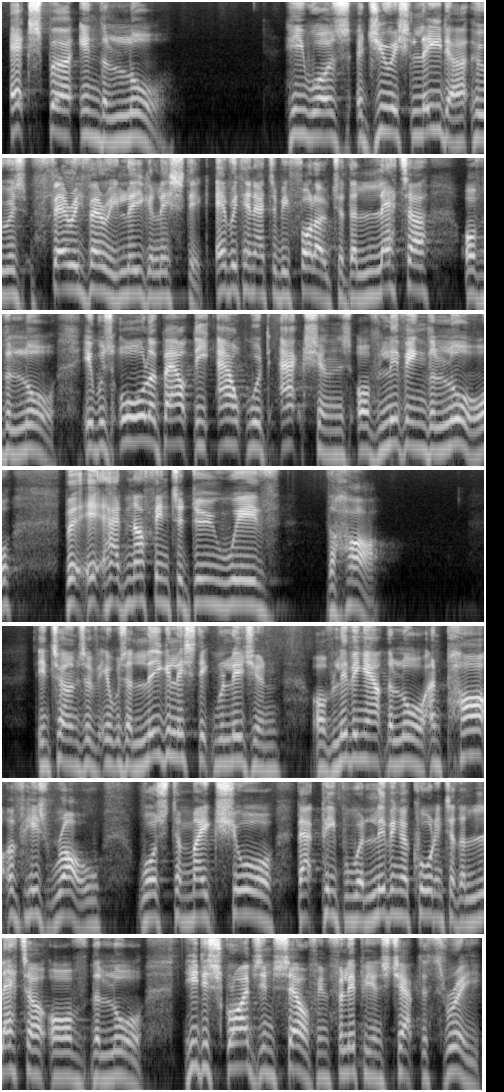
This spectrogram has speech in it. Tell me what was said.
expert in the law. He was a Jewish leader who was very, very legalistic. Everything had to be followed to the letter of the law. It was all about the outward actions of living the law, but it had nothing to do with the heart. In terms of it was a legalistic religion of living out the law, and part of his role was to make sure that people were living according to the letter of the law. He describes himself in Philippians chapter 3.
